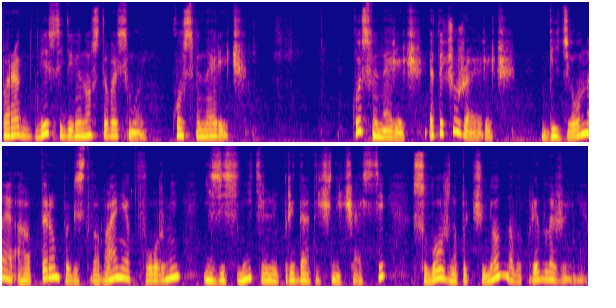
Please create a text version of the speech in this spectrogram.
Параграф 298. Косвенная речь. Косвенная речь – это чужая речь, введенная автором повествования в форме изъяснительной придаточной части сложно подчиненного предложения.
